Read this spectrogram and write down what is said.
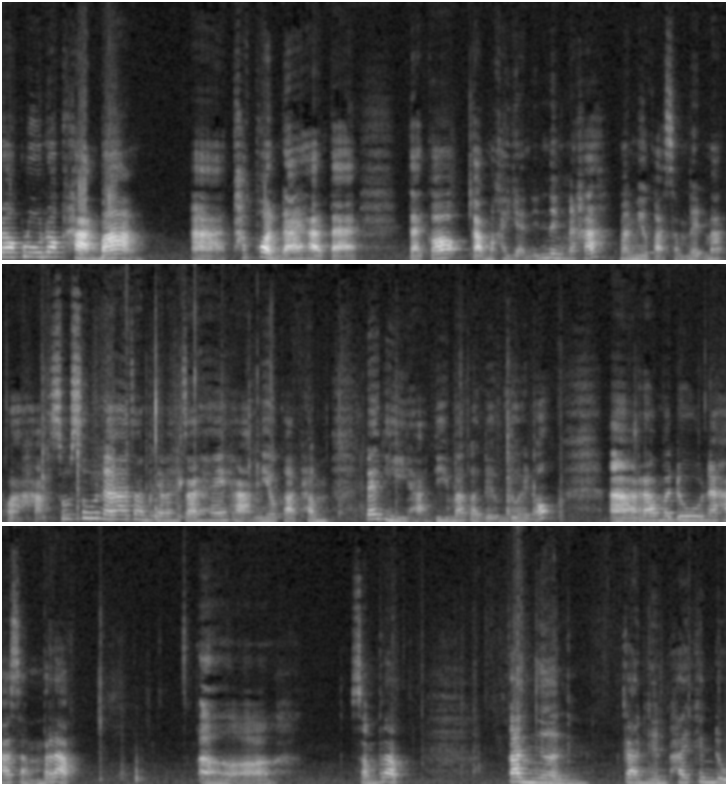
นอกลู่นอกทางบ้างอ่าพักผ่อนได้ค่ะ แต่แต่ก็กลับมาขยันนิดนึงนะคะ มันมีโอกาสสำเร็จมากกว่าค่ะ สู้ๆนะอาจารย์เป็นกำลังใจให้ค่ะ มีโอกาสทำได้ดีค่ะ ดีมากกว่าเดิมด้วยเนาะอ่าเรามาดูนะคะสำหรับเอ่อสำหรับการเงินการเงินไพ่ขึ้นดู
